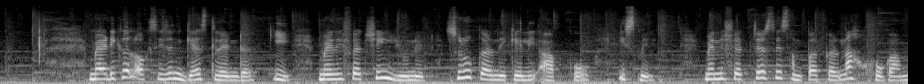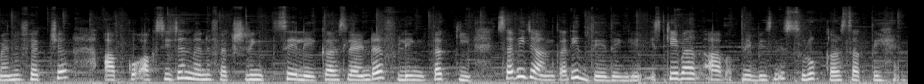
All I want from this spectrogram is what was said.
मेडिकल ऑक्सीजन गैस सिलेंडर की मैन्युफैक्चरिंग यूनिट शुरू करने के लिए आपको इसमें मैन्युफैक्चर से संपर्क करना होगा। मैन्युफैक्चर आपको ऑक्सीजन मैन्युफैक्चरिंग से लेकर सिलेंडर फिलिंग तक की सभी जानकारी दे देंगे। इसके बाद आप अपने बिज़नेस शुरू कर सकते हैं।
